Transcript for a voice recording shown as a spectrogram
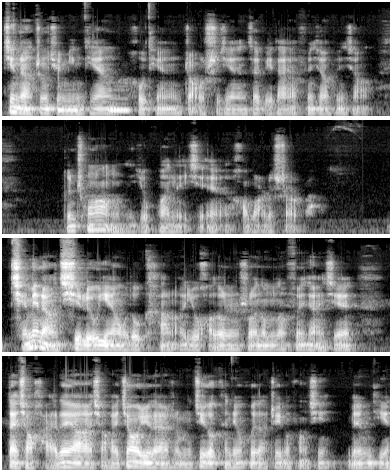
尽量争取明天、后天找个时间再给大家分享分享跟冲浪有关的一些好玩的事儿吧。前面两期留言我都看了，有好多人说能不能分享一些。带小孩的呀，小孩教育的呀，什么这个肯定会的，这个放心，没问题。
